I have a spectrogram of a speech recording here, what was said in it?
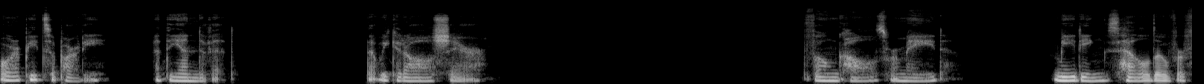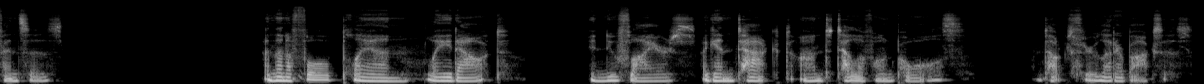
or a pizza party at the end of it that we could all share. Phone calls were made meetings held over fences, and then a full plan laid out in new flyers, again tacked onto telephone poles and tucked through letter boxes.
